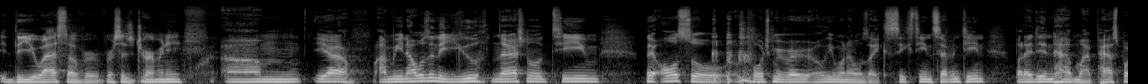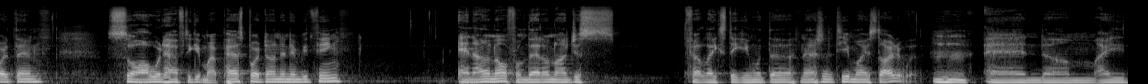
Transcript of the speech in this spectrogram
the U.S. over versus Germany? Um, yeah, I mean, I was in the youth national team. They also approached me very early when I was like 16, 17, but I didn't have my passport then. So I would have to get my passport done and everything. And I don't know, from that on, I just felt like sticking with the national team I started with. And um, I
